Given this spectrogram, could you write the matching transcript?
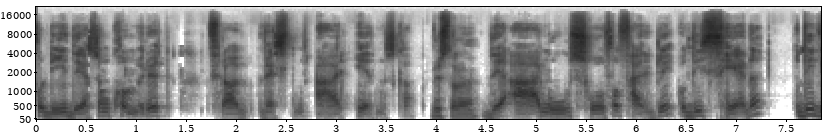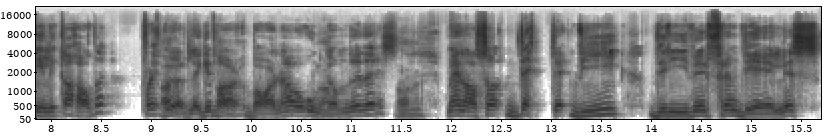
Fordi det som kommer ut fra Vesten, er hedenskap. Visste du det? Det er noe så forferdelig, og de ser det. Og de vil ikke ha det. For det ødelegger bar barna og ungdommene deres. Men altså, dette Vi driver fremdeles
